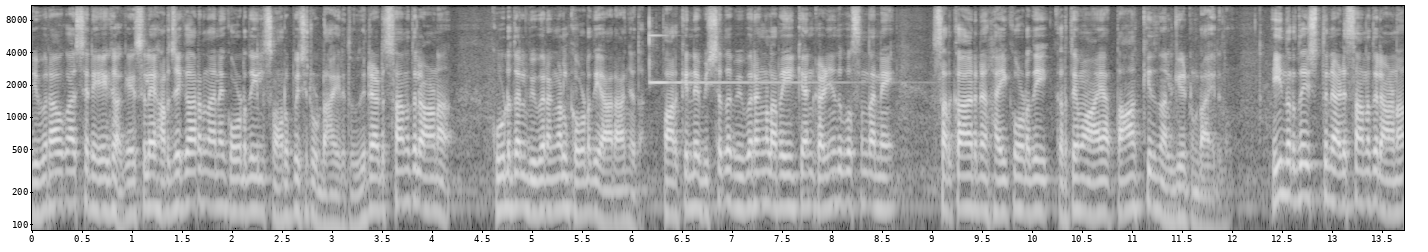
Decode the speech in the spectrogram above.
വിവരാവകാശ രേഖ കേസിലെ ഹർജിക്കാരൻ തന്നെ കോടതിയിൽ സമർപ്പിച്ചിട്ടുണ്ടായിരുന്നു. ഇതിന്റെ അടിസ്ഥാനത്തിലാണ് കൂടുതൽ വിവരങ്ങൾ കോടതി ആരാഞ്ഞത്. പാർക്കിന്റെ വിശദ വിവരങ്ങൾ അറിയിക്കാൻ കഴിഞ്ഞ ദിവസം തന്നെ സർക്കാരിന് ഹൈക്കോടതി കൃത്യമായ താക്കീത് നൽകിയിട്ടുണ്ടായിരുന്നു. ഈ നിർദ്ദേശത്തിന്റെ അടിസ്ഥാനത്തിലാണ്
